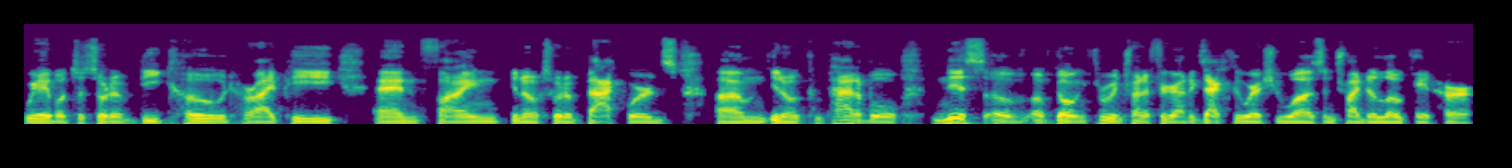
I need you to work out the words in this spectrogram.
were able to sort of decode her IP and find, you know, sort of backwards, um, you know, compatibleness of, of going through and trying to figure out exactly where she was and tried to locate her.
